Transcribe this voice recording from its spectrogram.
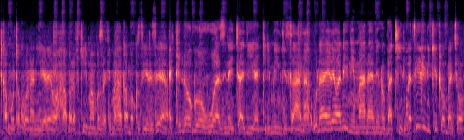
kama utakuwa unanielewa hapa. Nafikiri mambo za kimahakama kuzielezea kidogo huwa zinahitaji akili mingi sana. Unaelewa nini maana ya neno batili? Batili ni kitu ambacho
